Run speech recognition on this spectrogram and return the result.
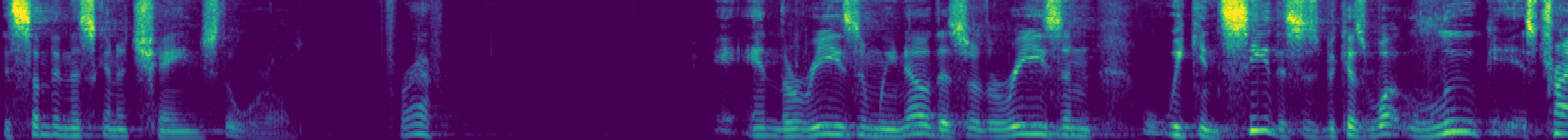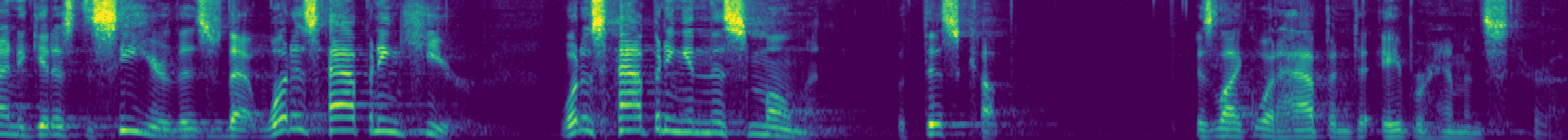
is something that's going to change the world forever. And the reason we know this, or the reason we can see this, is because what Luke is trying to get us to see here is that what is happening here, what is happening in this moment with this couple, is like what happened to Abraham and Sarah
